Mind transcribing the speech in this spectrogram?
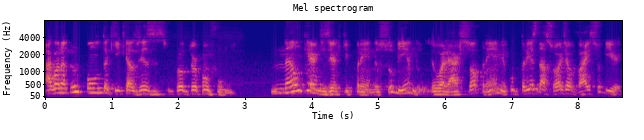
Agora, um ponto aqui que às vezes o produtor confunde. Não quer dizer que prêmio subindo, eu olhar só prêmio, o preço da soja vai subir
